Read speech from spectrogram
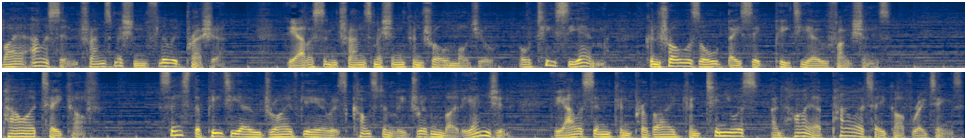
via Allison transmission fluid pressure. The Allison Transmission Control Module, or TCM, controls all basic PTO functions. Power takeoff. Since the PTO drive gear is constantly driven by the engine, the Allison can provide continuous and higher power takeoff ratings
